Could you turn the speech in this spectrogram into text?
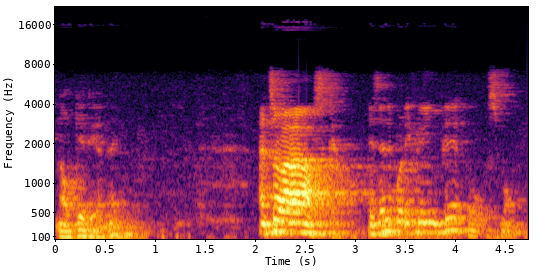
Not Gideon, eh? And so I ask, is anybody feeling fearful this morning?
